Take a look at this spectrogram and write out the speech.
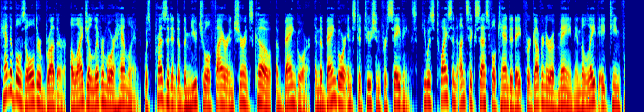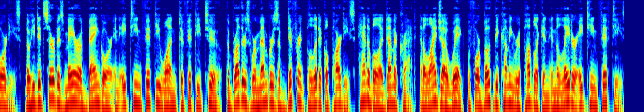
Hannibal's older brother, Elijah Livermore Hamlin, was president of the Mutual Fire Insurance Co. of Bangor, and the Bangor Institution for Savings. He was twice an unsuccessful candidate for governor of Maine in the late 1840s, though he did serve as mayor of Bangor in 1851 52. The brothers were members of different political parties, Hannibal a Democrat, and Elijah a Whig, before both becoming Republican in the later 1850s.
